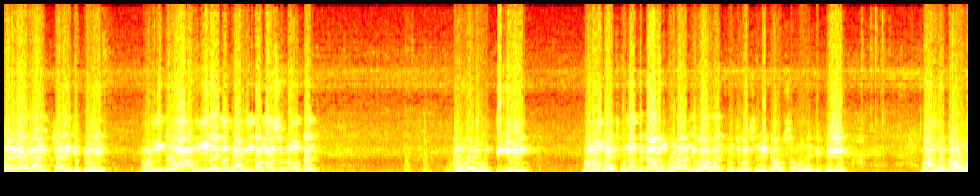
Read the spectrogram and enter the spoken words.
గడగడలాడించాడని చెప్పి మనందరూ అందరి మంది అందరి మనసుల్లో ఉంటుంది. అటువంటి వ్యక్తికి మనం బ్రతుకున్నంత కాలం కూడా నివాళులు అర్పించవలసిన అవసరం ఉందని చెప్పి మా అందరి భావన.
